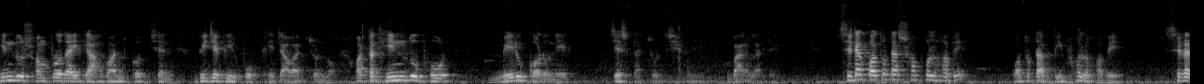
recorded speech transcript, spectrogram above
হিন্দু সম্প্রদায়কে আহ্বান করছেন বিজেপির পক্ষে যাওয়ার জন্য। অর্থাৎ হিন্দু ভোট মেরুকরণের চেষ্টা চলছে বাংলাতে। সেটা কতটা সফল হবে, কতটা বিফল হবে, সেটা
